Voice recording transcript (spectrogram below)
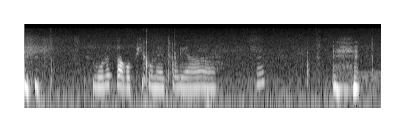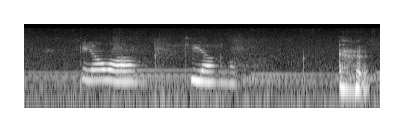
뭘 했다고 피곤해 토리야? 응? 귀여워, 귀여워.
